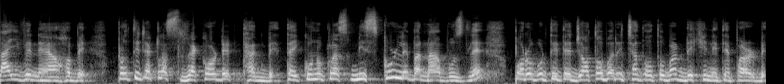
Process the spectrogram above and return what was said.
লাইভে নেওয়া হবে। প্রতিটা ক্লাস রেকর্ডেড থাকবে, তাই কোনো ক্লাস মিস করলে বা না বুঝলে পরবর্তীতে যতবার ইচ্ছা ততবার দেখে নিতে পারবে।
